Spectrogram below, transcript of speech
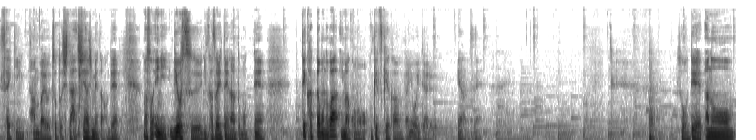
最近販売をちょっとしたし始めたので、まあ、その絵に美容室に飾りたいなと思ってで買ったものが今この受付カウンターに置いてある絵なんですね。そうであの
